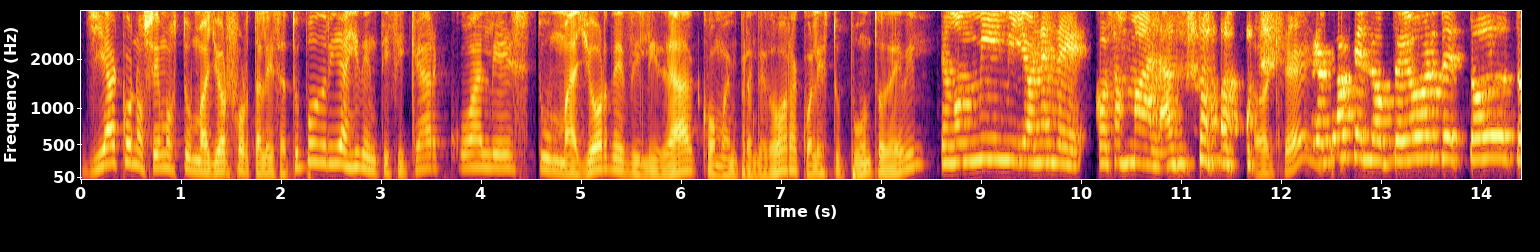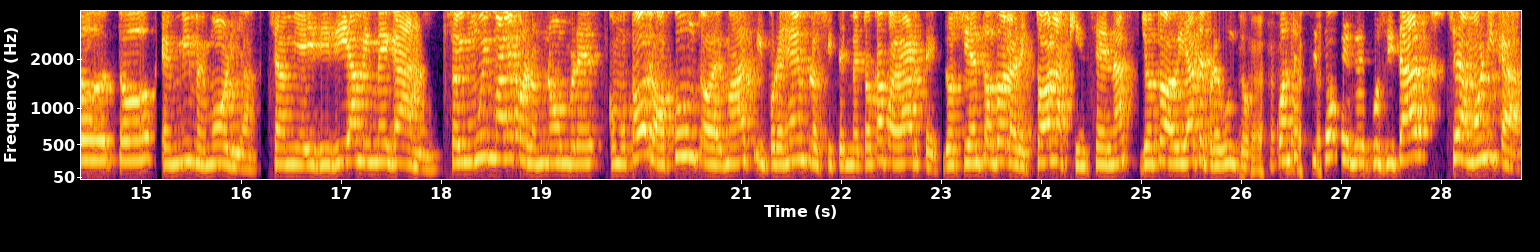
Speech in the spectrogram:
Ya conocemos tu mayor fortaleza. ¿Tú podrías identificar cuál es tu mayor debilidad como emprendedora? ¿Cuál es tu punto débil? Tengo mil millones de cosas malas. Ok. Pero creo que lo peor de todo, todo, todo es mi memoria. O sea, mi ADD a mí me gana. Soy muy mala con los nombres, como todo lo apunto además. Y por ejemplo, si te, me toca pagarte 200 dólares todas las quincenas, yo todavía te pregunto, ¿cuánto tengo que depositar? O sea, Mónica,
